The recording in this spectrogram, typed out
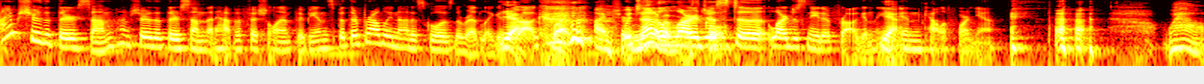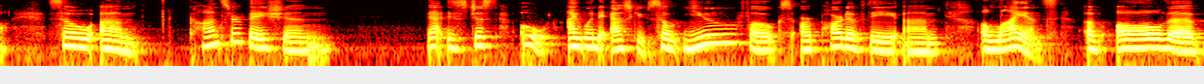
I'm sure that there's some. I'm sure that there's some that have official amphibians, but they're probably not as cool as the red-legged yeah, frog. Right. I'm sure. which None is the largest cool. uh, largest native frog in the, yeah. in California. wow. So um, conservation. That is just. Oh, I wanted to ask you. So you folks are part of the um, alliance of all the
